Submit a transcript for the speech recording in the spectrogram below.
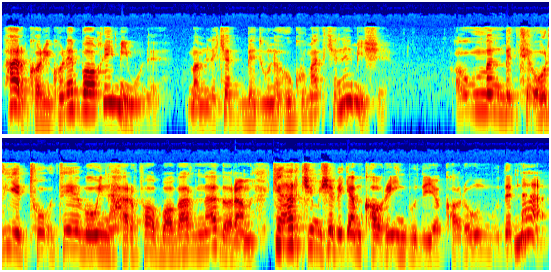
هر کاری کنه باقی میمونه. مملکت بدون حکومت که نمیشه. او من به تئوری توطئه و این حرفا باور ندارم که هرچی میشه بگم کار این بوده یا کار اون بوده نه.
